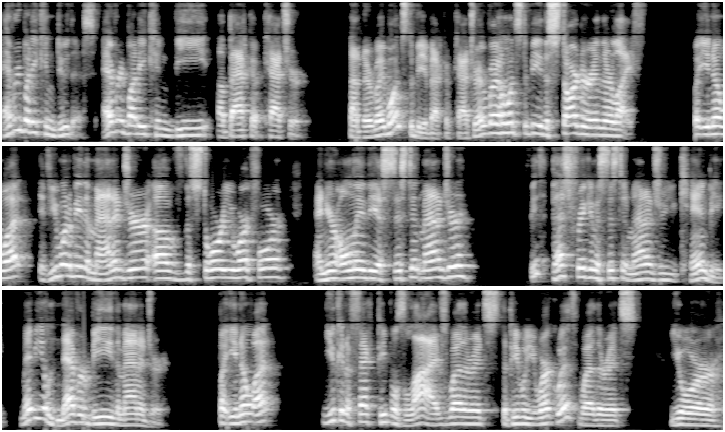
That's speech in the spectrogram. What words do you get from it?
Everybody can do this. Everybody can be a backup catcher. Not everybody wants to be a backup catcher. Everybody wants to be the starter in their life. But you know what? If you want to be the manager of the store you work for and you're only the assistant manager, be the best freaking assistant manager you can be. Maybe you'll never be the manager, but you know what? You can affect people's lives, whether it's the people you work with, whether it's your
